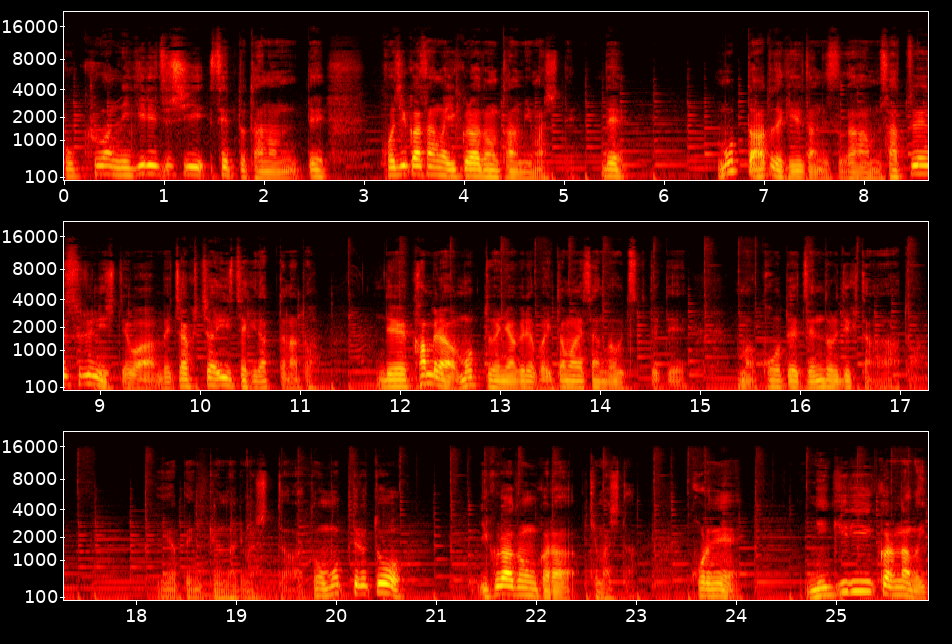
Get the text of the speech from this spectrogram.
僕は握り寿司セット頼んで小鹿さんがいくら丼頼みまして。でもっと後で気づいたんですが撮影するにしてはめちゃくちゃいい席だったなと。でカメラをもっと上に上げれば板前さんが映ってて、まあ、工程全撮りできたなと。いや勉強になりました。と思ってるといくら丼から来ました。これね握りからなんか一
